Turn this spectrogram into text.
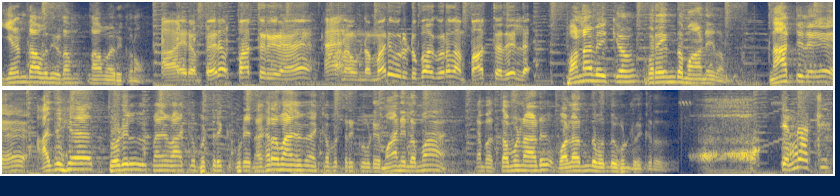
இரண்டாவது இடம் நாம இருக்கிறோம். ஆயிரம் பேரை பார்த்துருக்கிறேன். ஆனா உன்ன மாதிரி ஒரு டுபாக்கூரை நான் பார்த்ததே இல்ல. பணவீக்கம் குறைந்த மாநிலம். நாட்டிலேயே அதிக தொழில் மயமாக்கப்பட்டிருக்கக்கூடிய நகரமயமாக்கப்பட்டிருக்கக்கூடிய மாநிலமா நம்ம தமிழ்நாடு வளர்ந்து வந்து கொண்டிருக்கிறது. என்னாச்சு?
